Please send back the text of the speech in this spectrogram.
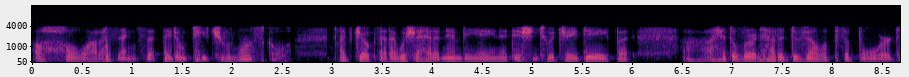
a whole lot of things that they don't teach you in law school. I've joked that I wish I had an MBA in addition to a JD, but uh, I had to learn how to develop the board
